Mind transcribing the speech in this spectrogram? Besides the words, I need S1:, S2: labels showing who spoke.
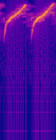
S1: you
